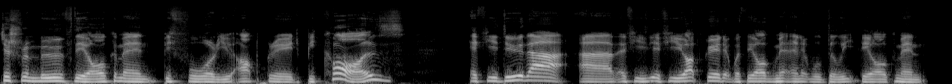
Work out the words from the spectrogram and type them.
Just remove the augment before you upgrade because if you do that, uh, if you if you upgrade it with the augment and it will delete the augment.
